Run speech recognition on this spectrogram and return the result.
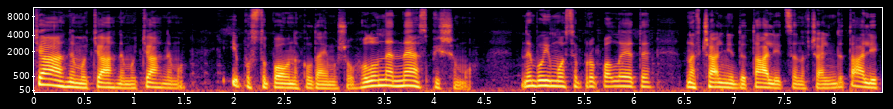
Тягнемо, тягнемо, тягнемо і поступово накладаємо шов. Головне, не спішимо. Не боїмося пропалити навчальні деталі, це навчальні деталі,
